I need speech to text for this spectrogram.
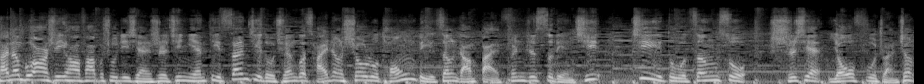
财政部二十一号发布数据显示今年第三季度全国财政收入同比增长百分之四点七季度增速实现由负转正。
